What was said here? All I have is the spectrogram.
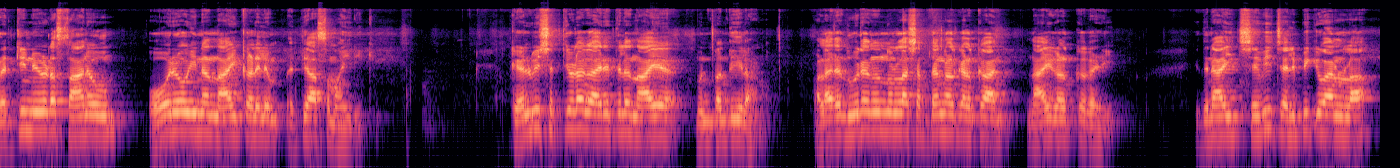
റെറ്റിനയുടെ സ്ഥാനവും ഓരോ ഇനം നായ്ക്കളിലും വ്യത്യാസമായിരിക്കും. കേൾവിശക്തിയുടെ കാര്യത്തിൽ നായ മുൻപന്തിയിലാണ്. വളരെ ദൂരെ നിന്നുള്ള ശബ്ദങ്ങൾ കേൾക്കാൻ നായ്കൾക്ക് കഴിയും. ഇതിനായി ചെവി ചലിപ്പിക്കുവാനുള്ള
